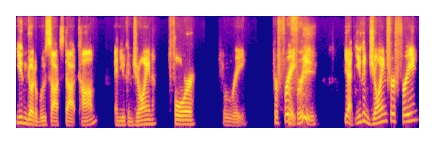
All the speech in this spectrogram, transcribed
you can go to woosox.com and you can join for free. For free. For free. Yeah, you can join for free.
